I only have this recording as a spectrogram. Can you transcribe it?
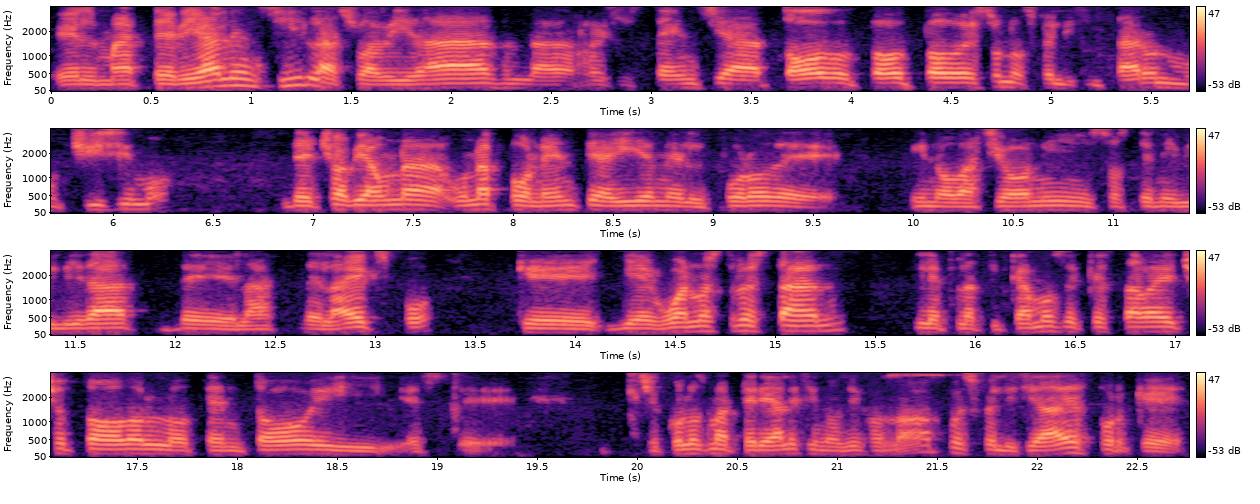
el material en sí, la suavidad, la resistencia, todo, todo, todo eso nos felicitaron muchísimo. De hecho, había una, una ponente ahí en el foro de innovación y sostenibilidad de la, de la expo, que llegó a nuestro stand, le platicamos de qué estaba hecho todo, lo tentó y este, checó los materiales y nos dijo, no, pues felicidades porque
